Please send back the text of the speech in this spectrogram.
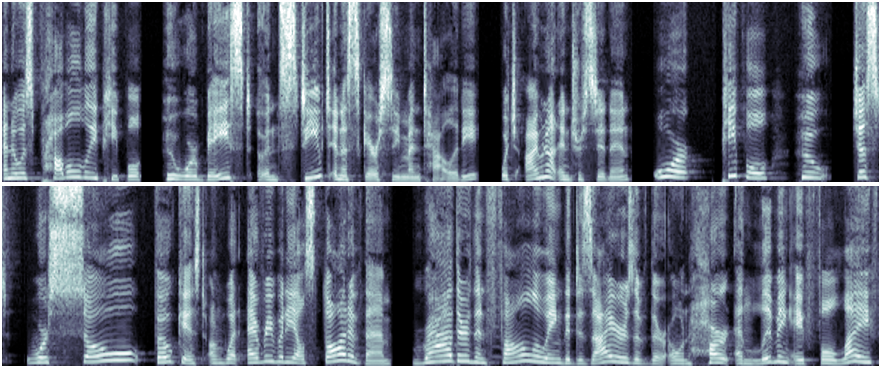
And it was probably people who were based and steeped in a scarcity mentality, which I'm not interested in, or people who just were so focused on what everybody else thought of them rather than following the desires of their own heart and living a full life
